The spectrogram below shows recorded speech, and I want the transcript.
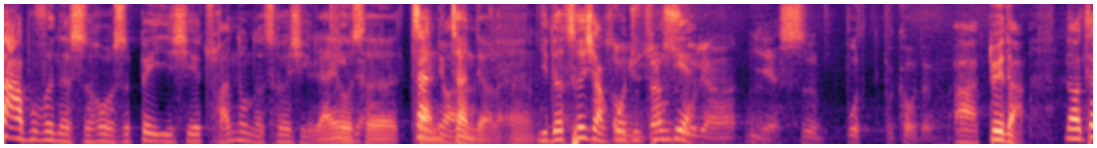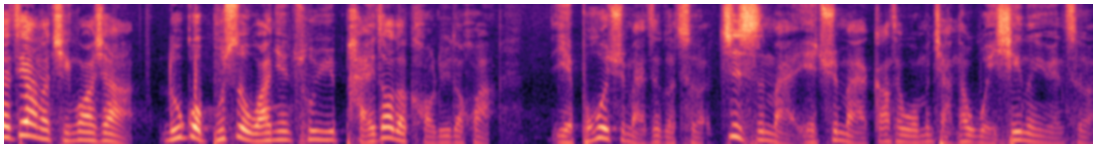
大部分的时候是被一些传统的车型燃油车占占掉了占掉了，嗯，你的车想过去充电数，量也是不不够的。啊，对的。那在这样的情况下，如果不是完全出于牌照的考虑的话，也不会去买这个车。即使买，也去买刚才我们讲的伪新能源车，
